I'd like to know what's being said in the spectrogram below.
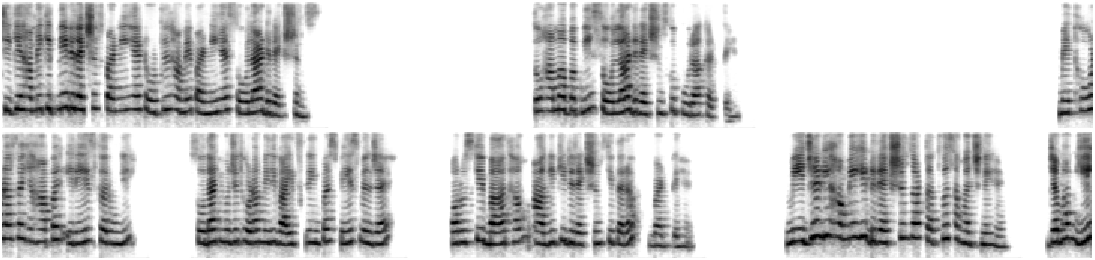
ठीक है, हमें कितनी डायरेक्शंस पढ़नी है? टोटल हमें पढ़नी है सोलह डायरेक्शंस तो हम अब अपनी सोलह डायरेक्शंस को पूरा करते हैं। मैं थोड़ा सा यहाँ पर इरेज करूँगी सो so दैट मुझे थोड़ा मेरी वाइट स्क्रीन पर स्पेस मिल जाए, और उसके बाद हम आगे की डायरेक्शंस की तरफ़ बढ़ते हैं। मेजरली हमें ये डायरेक्शंस और तत्व समझने हैं। जब हम ये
